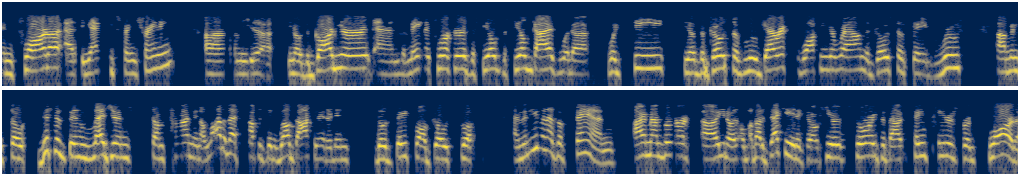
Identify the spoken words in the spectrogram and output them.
in Florida at the Yankee spring training. Um, you know, the gardeners and the maintenance workers, the field the field guys would uh, would see you know, the ghost of Lou Gehrig walking around, the ghost of Babe Ruth. Um, and so this has been legend some time, and a lot of that stuff has been well documented in those baseball ghost books. And then even as a fan, I remember, uh, you know, about a decade ago, hearing stories about St. Petersburg, Florida,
